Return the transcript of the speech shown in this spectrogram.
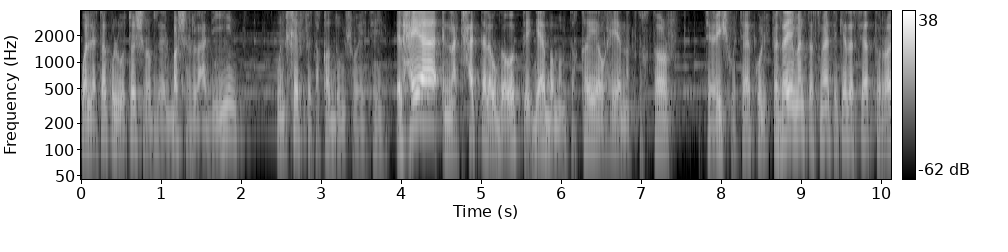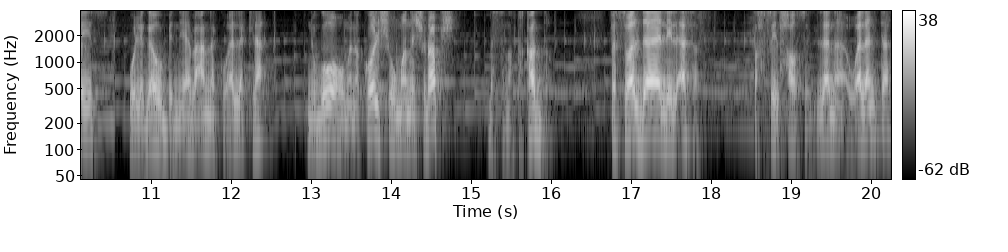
ولا تاكل وتشرب زي البشر العاديين ونخف تقدم شويتين؟ الحقيقة إنك حتى لو جاوبت إجابة منطقية وهي إنك تختار تعيش وتاكل. فزي ما انت سمعت كده سيادة الرئيس واللي جاوب بالنيابة عنك وقال لك لا نجوع وما ناكلش وما نشربش بس نتقدم. فالسؤال ده للأسف تحصيل حاصل لنا ولا انت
